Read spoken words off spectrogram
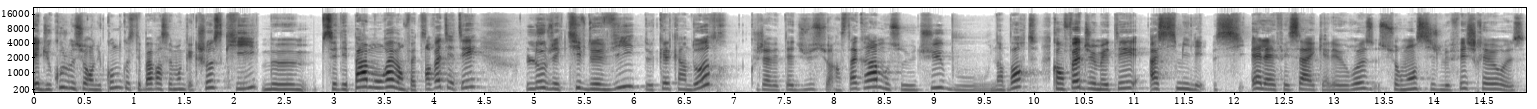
Et du coup, je me suis rendu compte que c'était pas forcément quelque chose qui me c'était pas mon rêve en fait. En fait, c'était l'objectif de vie de quelqu'un d'autre que j'avais peut-être vu sur Instagram ou sur YouTube ou n'importe, qu'en fait je m'étais assimilée. Si elle a fait ça et qu'elle est heureuse, sûrement si je le fais, je serai heureuse.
